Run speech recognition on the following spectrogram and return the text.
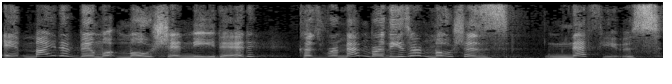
It might have been what Moshe needed, because remember, these are Moshe's nephews.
